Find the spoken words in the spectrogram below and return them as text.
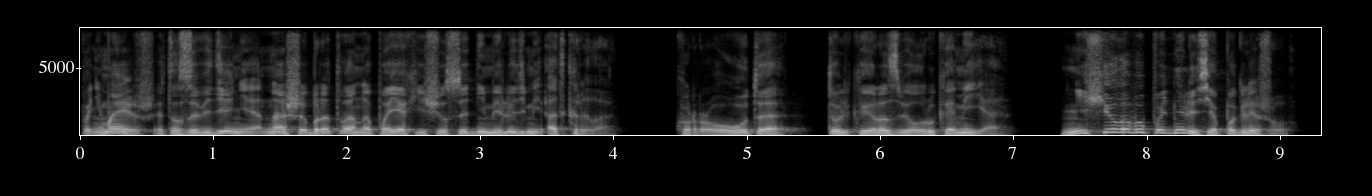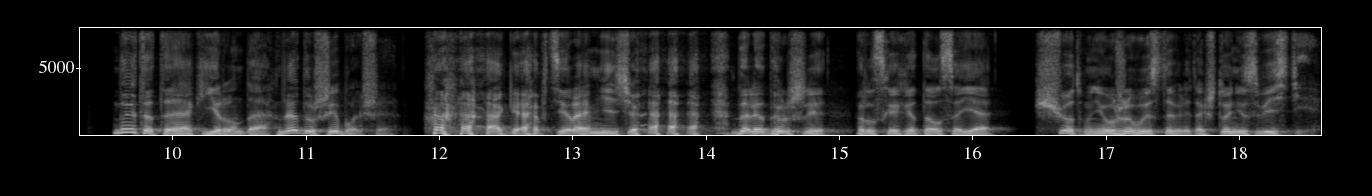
Понимаешь, это заведение наша братва на паях еще с одними людьми открыла». «Круто!» — только и развел руками я. «Нехило вы поднялись, я погляжу». «Да это так, ерунда, для души больше». «Ха-ха, ага, втирай мне еще, для души», — расхохотался я. Счет мне уже выставили, так что не свести.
